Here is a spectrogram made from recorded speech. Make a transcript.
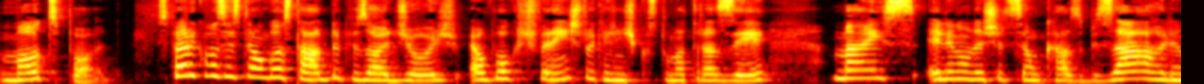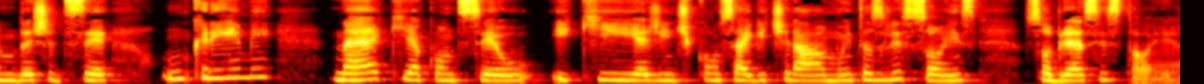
Modspod. Espero que vocês tenham gostado do episódio de hoje. É um pouco diferente do que a gente costuma trazer, mas ele não deixa de ser um caso bizarro, ele não deixa de ser um crime, né, que aconteceu e que a gente consegue tirar muitas lições sobre essa história.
